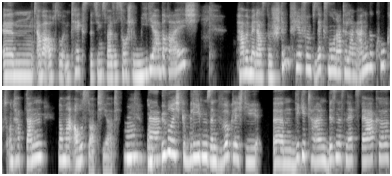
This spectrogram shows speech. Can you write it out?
ähm, aber auch so im Text- beziehungsweise Social-Media-Bereich habe mir das bestimmt vier, fünf, sechs Monate lang angeguckt und habe dann nochmal aussortiert. Mhm. Und ja. übrig geblieben sind wirklich die ähm, digitalen Business-Netzwerke.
